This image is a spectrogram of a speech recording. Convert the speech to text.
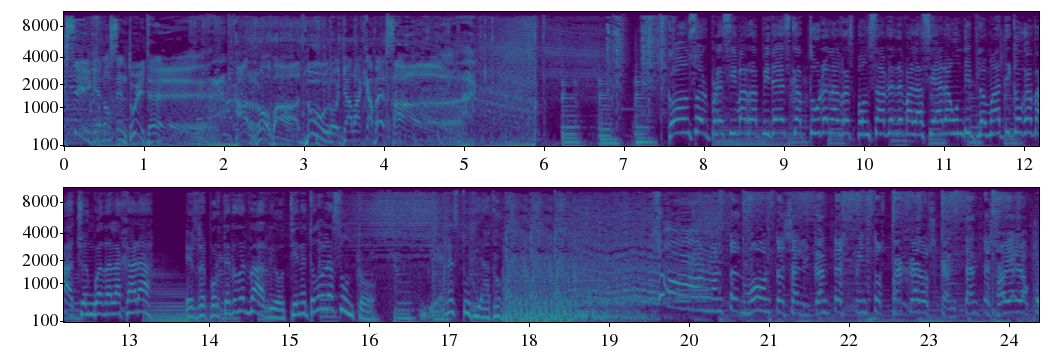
Síguenos en Twitter. Arroba duro y a la cabeza. Con sorpresiva rapidez capturan al responsable de balasear a un diplomático gabacho en Guadalajara. El reportero del barrio tiene todo el asunto bien estudiado. Son montes, montes, alicantes, pintos, pájaros, cantantes. Oye, loco,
